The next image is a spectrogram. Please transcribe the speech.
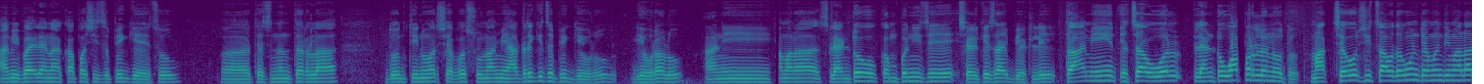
आम्ही पहिल्यांदा कपाशीचं पीक घ्यायचो. त्याच्यानंतरला दोन तीन वर्षापासून आम्ही अद्रकीचं पीक घेऊ घेऊ राहिलो आणि आम्हाला प्लॅन्टो कंपनीचे शेळके साहेब भेटले. तर आम्ही त्याचा ओव्हल प्लॅन्टो वापरलं नव्हतं. मागच्या वर्षी चौदा गुंठ्यामध्ये मला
